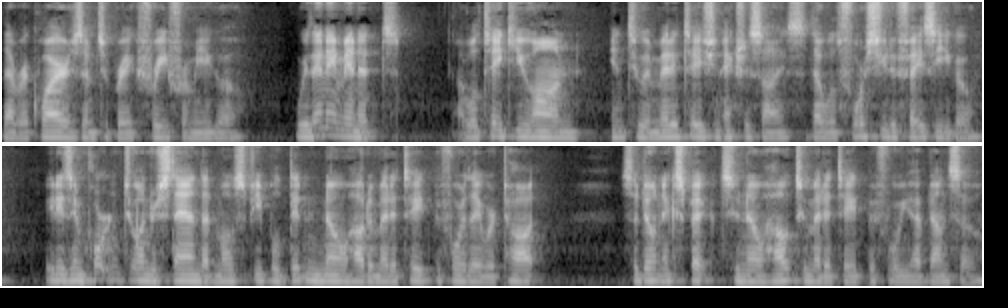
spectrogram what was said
that requires them to break free from ego. Within a minute, I will take you on into a meditation exercise that will force you to face ego. It is important to understand that most people didn't know how to meditate before they were taught, so don't expect to know how to meditate before you have done so.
